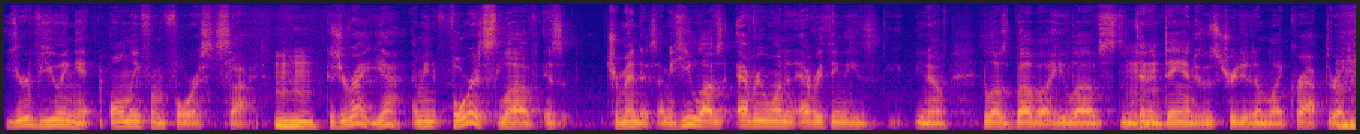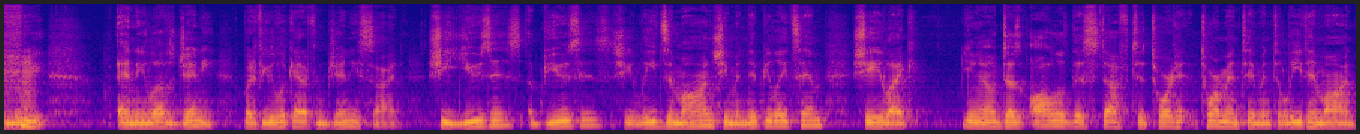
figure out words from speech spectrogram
you're viewing it only from Forrest's side. Because mm-hmm. you're right. Yeah, I mean Forrest's love is tremendous. I mean he loves everyone and everything. He's you know he loves Bubba. He loves Lieutenant mm-hmm. Dan, who's treated him like crap throughout the movie, and he loves Jenny. But if you look at it from Jenny's side, she uses, abuses, she leads him on, she manipulates him, she like, you know, does all of this stuff to tor- torment him and to lead him on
